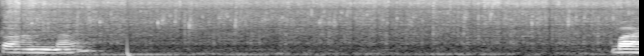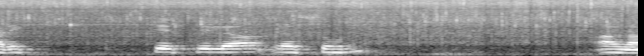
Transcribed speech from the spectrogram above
कांदा बारीक चेचलेलं लसूण आला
